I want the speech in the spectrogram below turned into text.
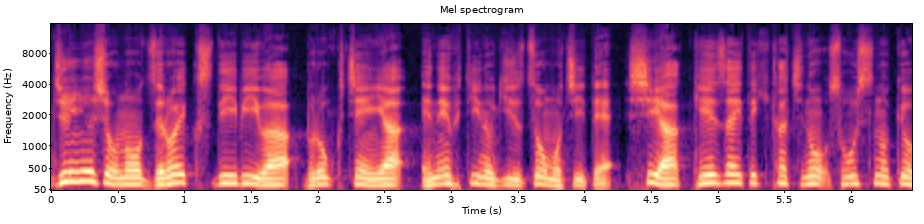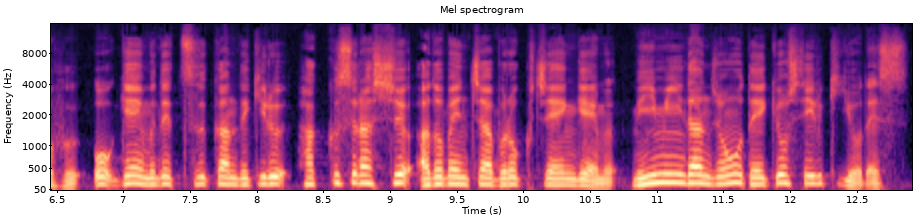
準優勝の 0xDB はブロックチェーンや NFT の技術を用いて死や経済的価値の喪失の恐怖をゲームで痛感できるハックスラッシュアドベンチャーブロックチェーンゲームミニミニダンジョンを提供している企業です。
